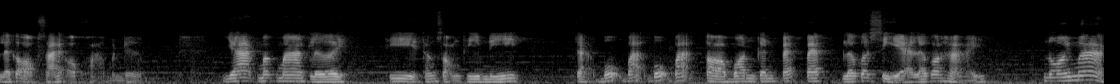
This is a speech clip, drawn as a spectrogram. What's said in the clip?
แล้วก็ออกซ้ายออกขวาเหมือนเดิม ยากมากๆเลย ที่ทั้งสองทีมนี้ จะโบ๊ะบะโบ๊ะบะต่อบอลกันแป๊บแป๊บแล้วก็เสียแล้วก็หาย น้อยมาก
